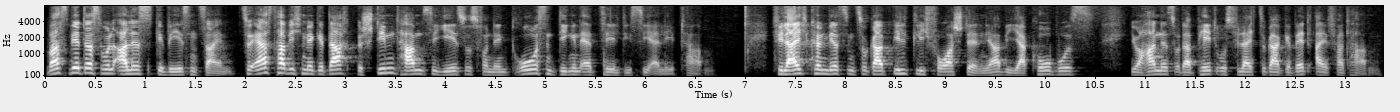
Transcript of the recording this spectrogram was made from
Was wird das wohl alles gewesen sein? Zuerst habe ich mir gedacht, bestimmt haben sie Jesus von den großen Dingen erzählt, die sie erlebt haben. Vielleicht können wir es uns sogar bildlich vorstellen, ja, wie Jakobus, Johannes oder Petrus vielleicht sogar gewetteifert haben.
